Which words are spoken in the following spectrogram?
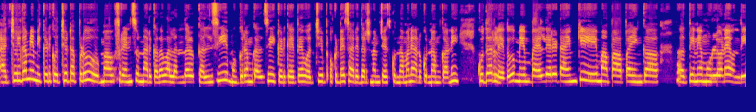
యాక్చువల్గా మేము ఇక్కడికి వచ్చేటప్పుడు మా ఫ్రెండ్స్ ఉన్నారు కదా వాళ్ళందరూ కలిసి ముగ్గురం కలిసి ఇక్కడికైతే వచ్చి ఒకటేసారి దర్శనం చేసుకుందామని అనుకున్నాం కానీ కుదరలేదు. మేము బయలుదేరే టైంకి మా పాప ఇంకా తినే మూడ్లోనే ఉంది.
